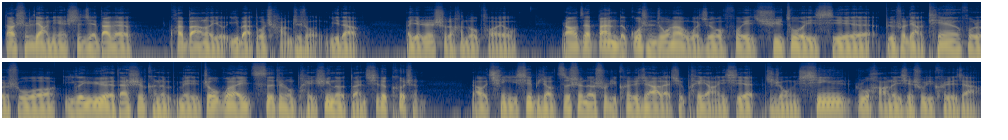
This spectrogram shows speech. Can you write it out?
当时两年时间，大概快办了有一百多场这种 meet up，啊，也认识了很多朋友。然后在办的过程中呢，我就会去做一些，比如说两天或者说一个月，但是可能每周过来一次这种培训的短期的课程。然后请一些比较资深的数据科学家来去培养一些这种新入行的一些数据科学家，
